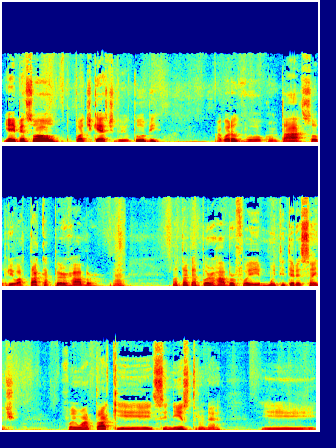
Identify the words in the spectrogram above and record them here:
E aí, pessoal, do podcast do YouTube. Agora eu vou contar sobre o ataque a Pearl Harbor. Né? O ataque a Pearl Harbor foi muito interessante. Foi um ataque sinistro, né? E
